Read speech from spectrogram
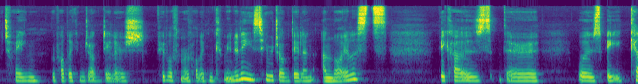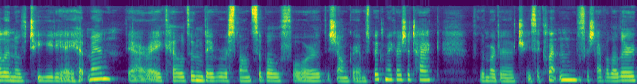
between Republican drug dealers, people from Republican communities who were drug dealing, and loyalists, because there was a killing of two UDA hitmen. The IRA killed them. They were responsible for the Sean Graham's bookmakers attack, for the murder of Teresa Clinton, for several other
